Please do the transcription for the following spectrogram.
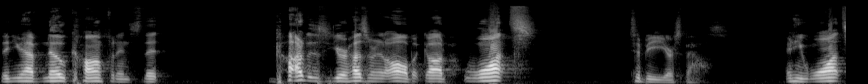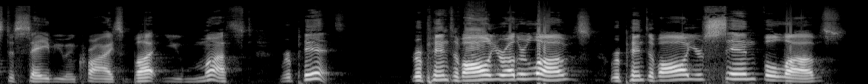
then you have no confidence that God is your husband at all, but God wants to be your spouse. And He wants to save you in Christ, but you must repent. Repent of all your other loves, repent of all your sinful loves,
